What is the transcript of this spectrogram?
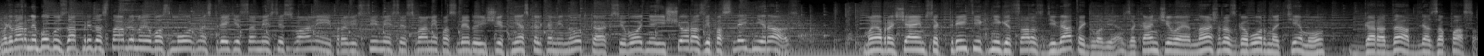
Благодарны Богу за предоставленную возможность встретиться вместе с вами и провести вместе с вами последующих несколько минут, как сегодня еще раз и последний раз мы обращаемся к третьей книге Царств 9 главе, заканчивая наш разговор на тему «Города для запасов».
